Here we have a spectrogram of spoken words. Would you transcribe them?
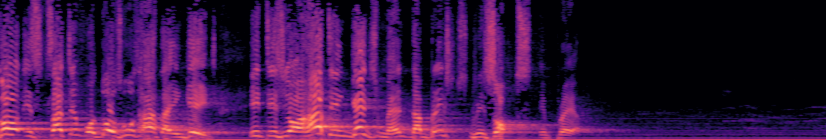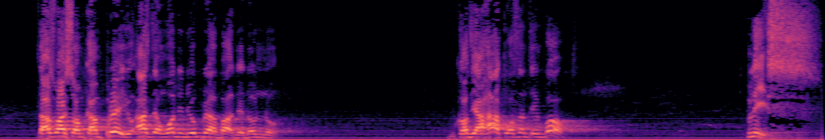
God is searching for those whose hearts are engaged. It is your heart engagement that brings results in prayer. That's why some can pray. You ask them, What did you pray about? They don't know. Because their heart wasn't involved. Please,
